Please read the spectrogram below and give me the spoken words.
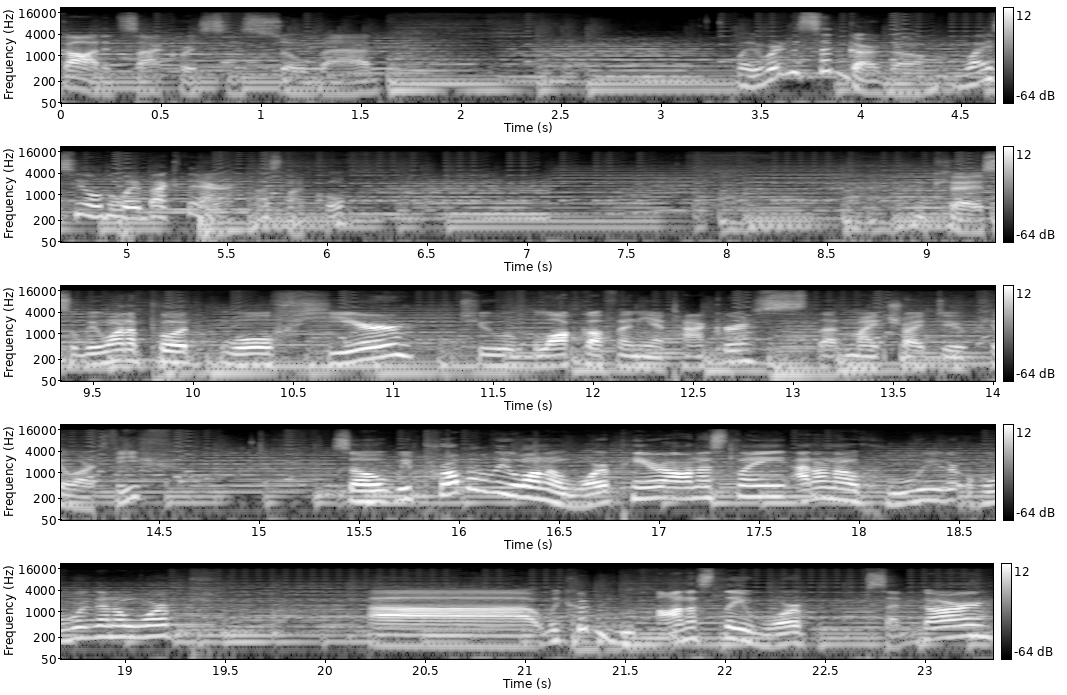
God, its accuracy is so bad. Wait, where did Sedgar go? Why is he all the way back there? That's not cool. Okay, so we want to put Wolf here to block off any attackers that might try to kill our thief. So we probably want to warp here, honestly. I don't know who, we, who we're going to warp. Uh, we could honestly warp Sedgar.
